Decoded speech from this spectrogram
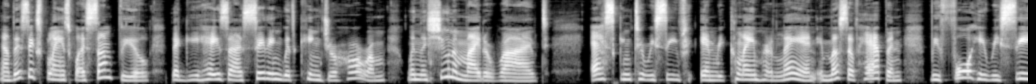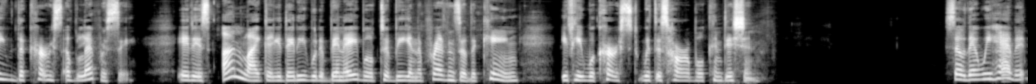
Now, this explains why some feel that Gehazi sitting with King Jehoram when the Shunammite arrived asking to receive and reclaim her land, it must have happened before he received the curse of leprosy. It is unlikely that he would have been able to be in the presence of the king if he were cursed with this horrible condition. So there we have it.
